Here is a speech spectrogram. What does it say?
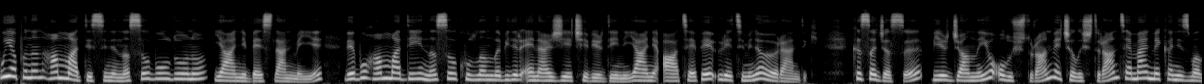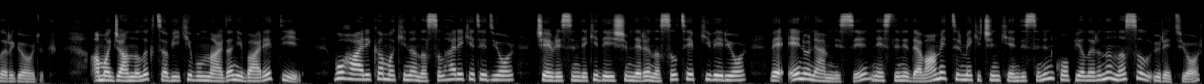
bu yapının ham maddesini nasıl bulduğunu yani beslenmeyi ve bu ham maddeyi nasıl kullanılabilir enerjiye çevirdiğini yani ATP üretimini öğrendik. Kısacası bir canlıyı oluşturan ve çalıştıran temel mekanizmaları gördük. Ama canlılık tabii ki bunlardan ibaret değil. Bu harika makine nasıl hareket ediyor, çevresindeki değişimlere nasıl tepki veriyor ve en önemlisi neslini devam ettirmek için kendisinin kopyalarını nasıl üretiyor,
